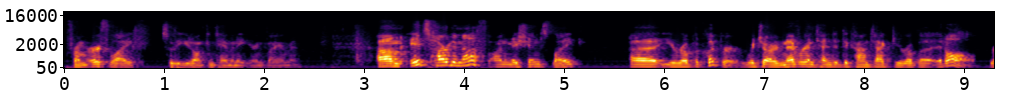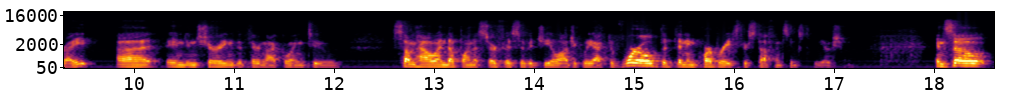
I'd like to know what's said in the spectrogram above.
from Earth life so that you don't contaminate your environment. Um, it's hard enough on missions like uh, Europa Clipper, which are never intended to contact Europa at all, right? Uh, and ensuring that they're not going to somehow end up on a surface of a geologically active world that then incorporates their stuff and sinks to the ocean. And so,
